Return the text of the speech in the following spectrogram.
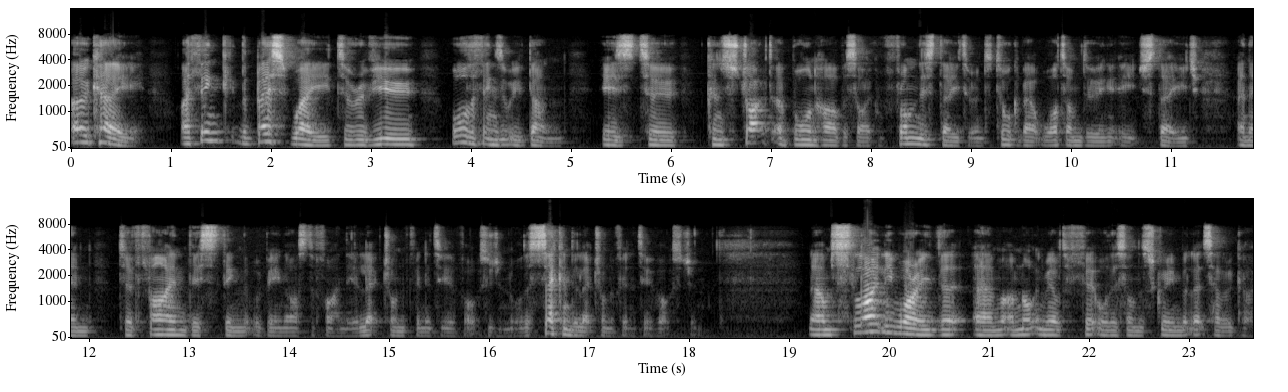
Okay, I think the best way to review all the things that we've done is to construct a Born-Haber cycle from this data and to talk about what I'm doing at each stage and then to find this thing that we're being asked to find, the electron affinity of oxygen or the second electron affinity of oxygen. Now I'm slightly worried that um, I'm not going to be able to fit all this on the screen, but let's have a go.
